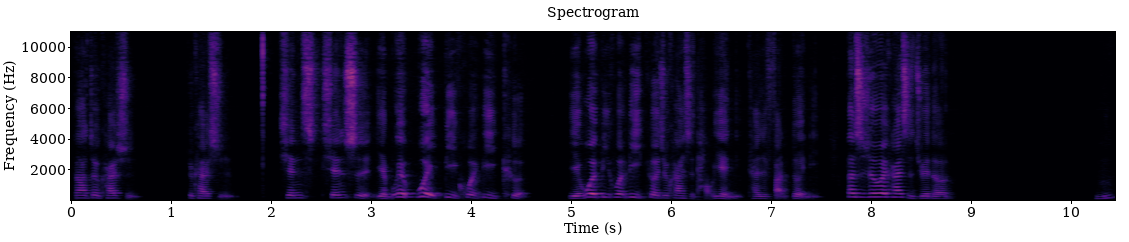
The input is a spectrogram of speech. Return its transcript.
大家就开始就开始先先是也不会未必会立刻，也未必会立刻就开始讨厌你，开始反对你，但是就会开始觉得，嗯，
